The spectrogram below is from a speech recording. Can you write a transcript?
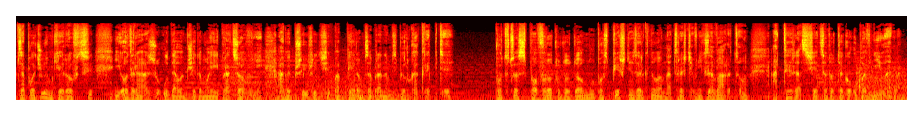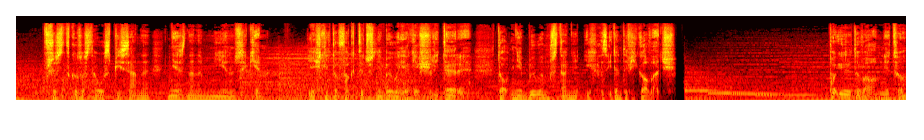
Zapłaciłem kierowcy i od razu udałem się do mojej pracowni, aby przyjrzeć się papierom zabranym z biurka krypty. Podczas powrotu do domu pospiesznie zerknąłem na treść w nich zawartą, a teraz się co do tego upewniłem. Wszystko zostało spisane nieznanym mi językiem. Jeśli to faktycznie były jakieś litery, to nie byłem w stanie ich zidentyfikować. Poirytowało mnie to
